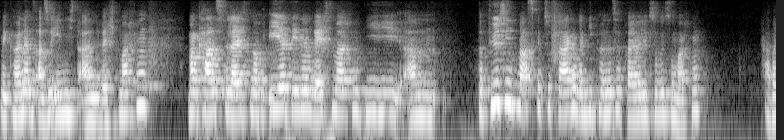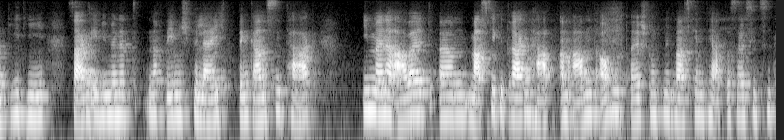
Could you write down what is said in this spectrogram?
Wir können es also eh nicht allen recht machen. Man kann es vielleicht noch eher denen recht machen, die ähm, dafür sind, Maske zu tragen, weil die können es ja freiwillig sowieso machen. Aber die, die sagen, ich will mir nicht, nachdem ich vielleicht den ganzen Tag in meiner Arbeit ähm, Maske getragen habe, am Abend auch noch drei Stunden mit Maske im Theatersaal sitzen,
